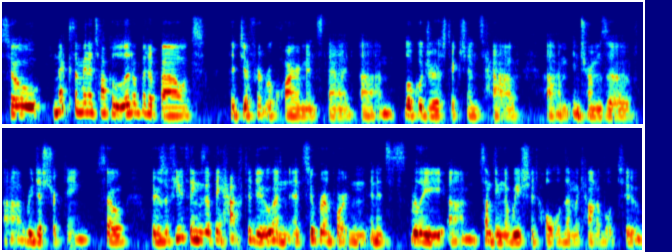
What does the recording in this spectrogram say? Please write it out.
So next, I'm going to talk a little bit about the different requirements that um, local jurisdictions have um, in terms of uh, redistricting. So there's a few things that they have to do, and it's super important, and it's really um, something that we should hold them accountable to.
